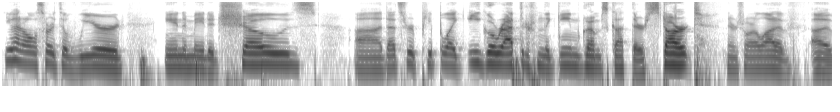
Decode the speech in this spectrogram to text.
You had all sorts of weird animated shows. Uh, that's where people like Egoraptor from the Game Grumps got their start. There's where a lot of uh,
